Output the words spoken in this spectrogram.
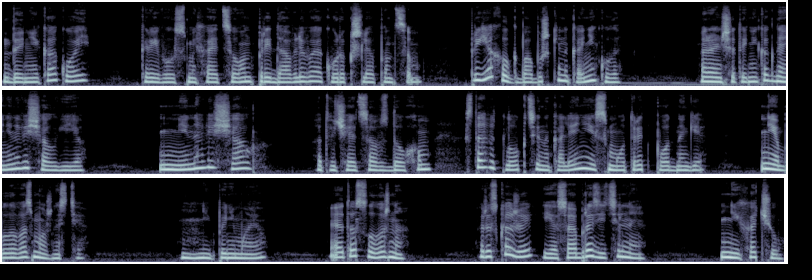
«Да никакой», — криво усмехается он, придавливая окурок шлепанцем. «Приехал к бабушке на каникулы. Раньше ты никогда не навещал ее». «Не навещал», — отвечает со вздохом, — ставит локти на колени и смотрит под ноги. Не было возможности. «Не понимаю». «Это сложно». «Расскажи, я сообразительная». «Не хочу».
